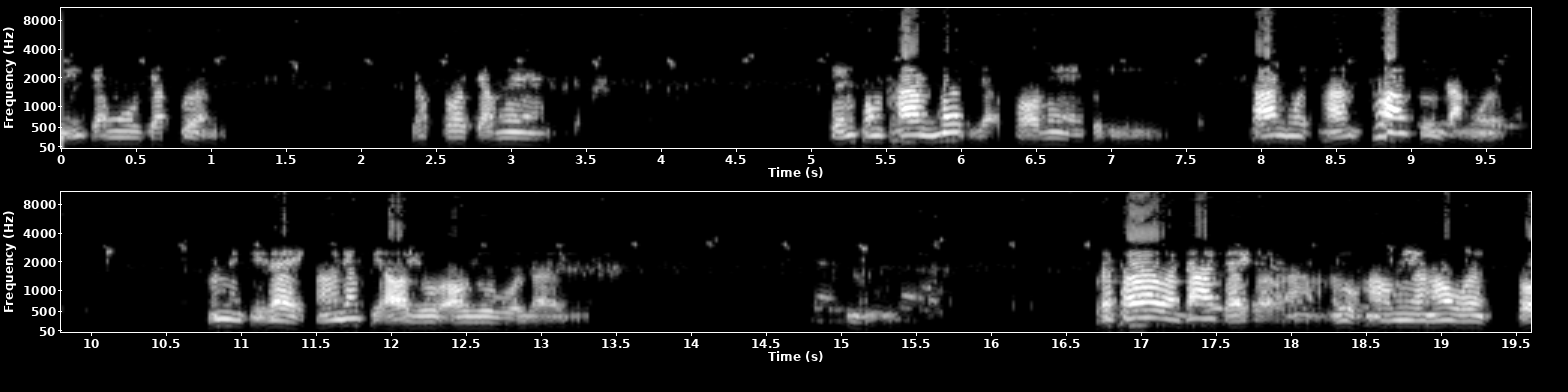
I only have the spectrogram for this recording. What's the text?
นี้จากงูจากเพื่อนจากพ่อจากแม่ งของทานเมื่อแล้วพ่อแม่ก็ดีทานหมดทานทานคือหลังเว้ยมันไม่ได้เขายังจะเอาอยู่เอาอยู่อะไรไปพาวันหน้าใจก็ลูกเฮาเมียเฮาไว้พ่อ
